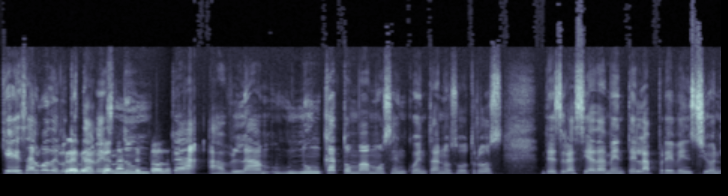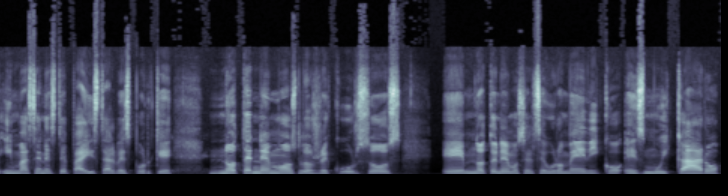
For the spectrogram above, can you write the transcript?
que es algo de lo que tal vez nunca hablamos, nunca tomamos en cuenta nosotros, desgraciadamente, la prevención y más en este país, tal vez porque no tenemos los recursos, em, no tenemos el seguro médico, es muy caro,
